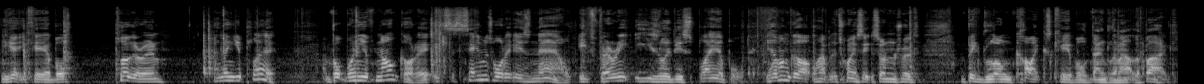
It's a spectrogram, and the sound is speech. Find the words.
You get your cable, plug her in, and then you play. But when you've not got it, it's the same as what it is now. It's very easily displayable. You haven't got like the 2600 big long coax cable dangling out the back.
